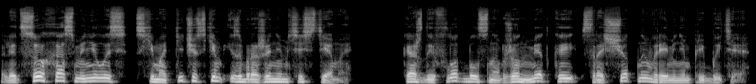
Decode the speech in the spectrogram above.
Лицо Ха сменилось схематическим изображением системы. Каждый флот был снабжен меткой с расчетным временем прибытия.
